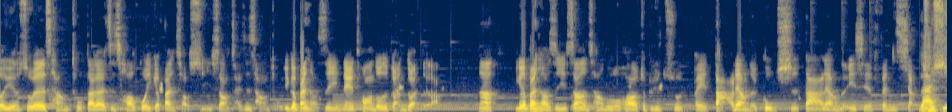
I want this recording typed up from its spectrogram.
而言，所谓的长途大概是超过一个半小时以上才是长途，一个半小时以内通常都是短短的啦。那一个半小时以上的长途的话，就必须准备大量的故事，大量的一些分享，就是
